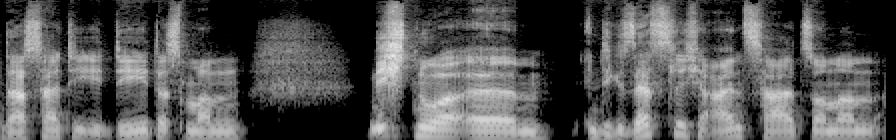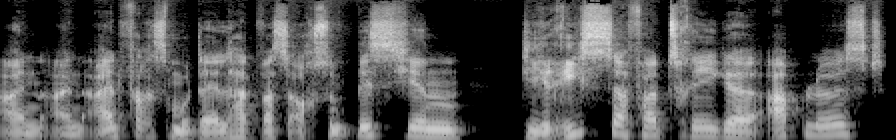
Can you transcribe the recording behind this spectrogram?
Da ist halt die Idee, dass man nicht nur ähm, in die gesetzliche einzahlt, sondern ein, ein einfaches Modell hat, was auch so ein bisschen die Riester-Verträge ablöst.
